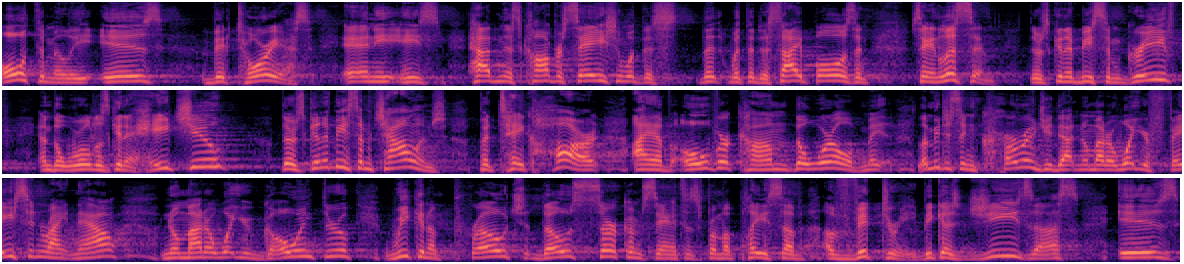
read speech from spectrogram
ultimately is victorious. And he, he's having this conversation with, this, with the disciples and saying, Listen, there's gonna be some grief, and the world is gonna hate you. There's going to be some challenge, but take heart. I have overcome the world. May, let me just encourage you that no matter what you're facing right now, no matter what you're going through, we can approach those circumstances from a place of, of victory because Jesus is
